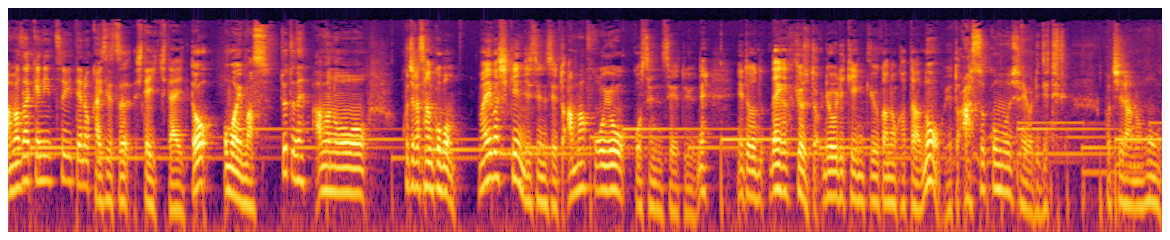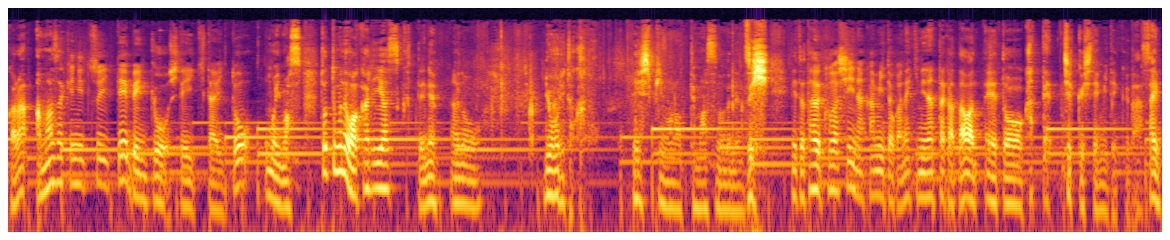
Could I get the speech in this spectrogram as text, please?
甘酒についての解説していきたいと思います。ちょっとねあのこちら参考本前橋健二先生と天子陽子先生というね、えっと、大学教授と料理研究家の方の、えっと、アスコム社より出てるこちらの本から甘酒について勉強していきたいと思います。とってもね分かりやすくてねあの料理とかのレシピも載ってますのでね、ぜひ、えーと、詳しい中身とかね、気になった方は、えーと、買ってチェックしてみてください。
